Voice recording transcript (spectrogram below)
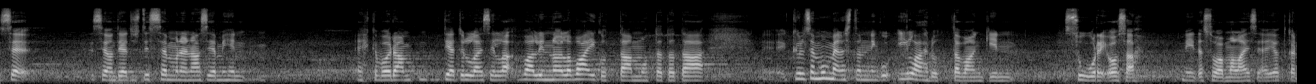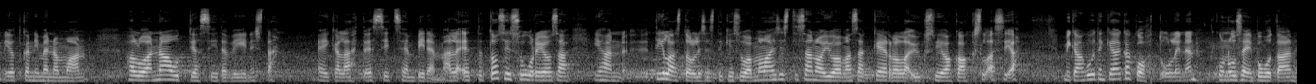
se, se on tietysti semmoinen asia, mihin ehkä voidaan tietynlaisilla valinnoilla vaikuttaa, mutta tota, kyllä se mun mielestä on niin kuin ilahduttavankin suuri osa niitä suomalaisia, jotka, jotka nimenomaan haluaa nauttia siitä viinistä eikä lähteä sitten sen pidemmälle. Että tosi suuri osa ihan tilastollisestikin suomalaisista sanoo juovansa kerralla 1-2 lasia, mikä on kuitenkin aika kohtuullinen, kun usein puhutaan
